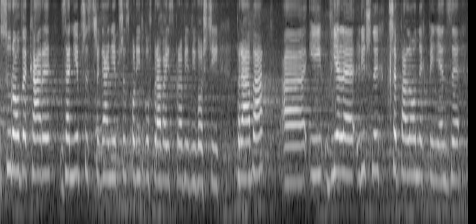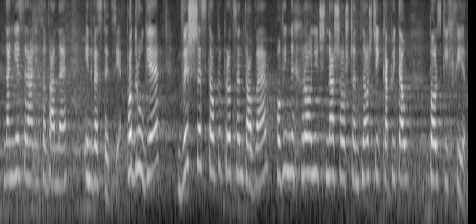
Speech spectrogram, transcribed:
surowe kary za nieprzestrzeganie przez polityków Prawa i Sprawiedliwości prawa i wiele licznych przepalonych pieniędzy na niezrealizowane inwestycje. Po drugie, wyższe stopy procentowe powinny chronić nasze oszczędności i kapitał polskich firm.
